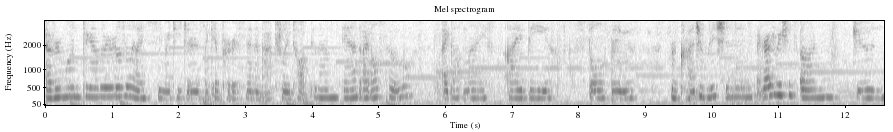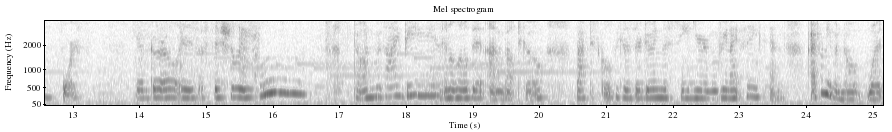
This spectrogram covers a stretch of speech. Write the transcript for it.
everyone together. It was really nice to see my teachers like in person and actually talk to them. And I also I got my IB stole thing for graduation. My graduation's on June 4th. Your girl is officially done with IB. In a little bit, I'm about to go back to school because they're doing this senior movie night thing, and I don't even know what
